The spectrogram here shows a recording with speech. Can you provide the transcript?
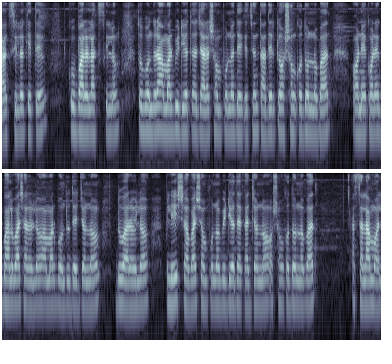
লাগছিল খেতে, খুব ভালো লাগছিল। তো বন্ধুরা, আমার ভিডিওতে যারা সম্পূর্ণ দেখেছেন, তাদেরকে অসংখ্য ধন্যবাদ। অনেক অনেক ভালোবাসা রইল আমার বন্ধুদের জন্য। দোয়া রইল। প্লিজ সবাই সম্পূর্ণ ভিডিও দেখার জন্য অসংখ্য ধন্যবাদ। আসসালামু আলাইকুম।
